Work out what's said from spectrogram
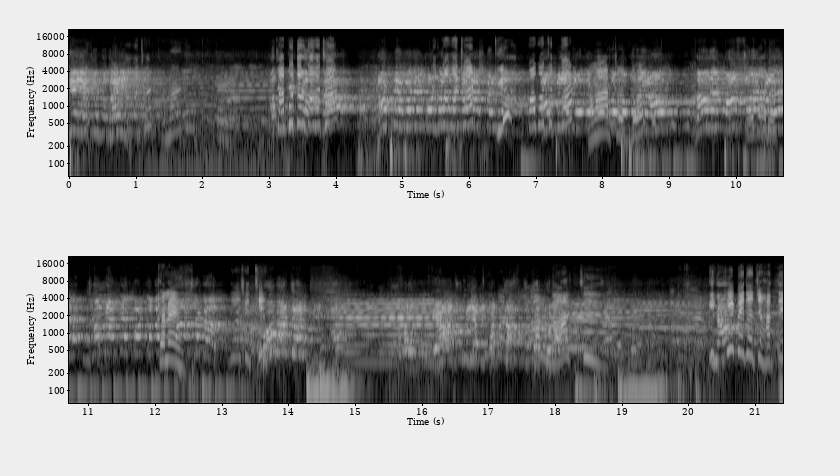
কে এর জন্য দায়ী? সাহেবের হচ্ছে হাতে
